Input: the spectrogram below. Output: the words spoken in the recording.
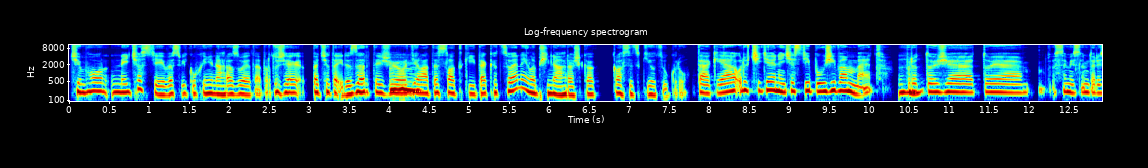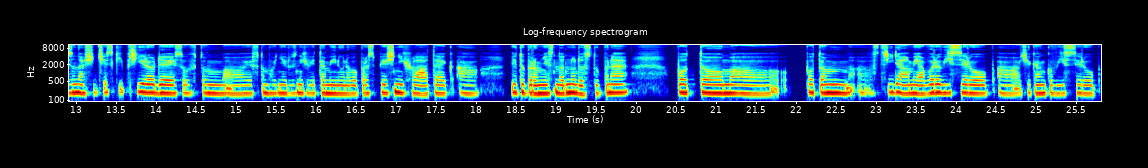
Čím ho nejčastěji ve své kuchyni nahrazujete? Protože pečete i dezerty, že jo, hmm. děláte sladký, tak co je nejlepší náhražka klasického cukru? Tak já určitě nejčastěji používám med, mm-hmm. protože to je, si myslím, tady z naší české přírody, jsou v tom, eh, je v tom hodně různých vitamínů nebo prospěšných látek a je to pro mě snadno dostupné. Potom, eh, potom eh, střídám javorový syrup a čekankový syrup.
